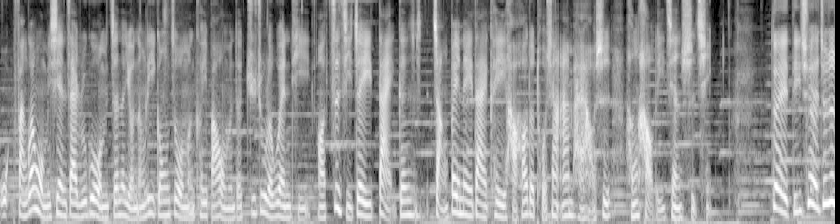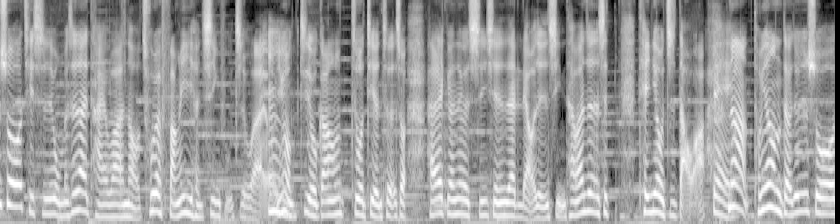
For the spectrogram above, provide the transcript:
我反观我们现在，如果我们真的有能力工作，我们可以把我们的居住的问题啊、自己这一代跟长辈那一代可以好好的妥善安排好，是很好的一件事情。对，的确就是说，其实我们是在台湾哦，除了防疫很幸福之外因为我记得我刚刚做检测的时候，还在跟那个实习先生在聊人性。台湾真的是天佑之岛啊。对那同样的就是说，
